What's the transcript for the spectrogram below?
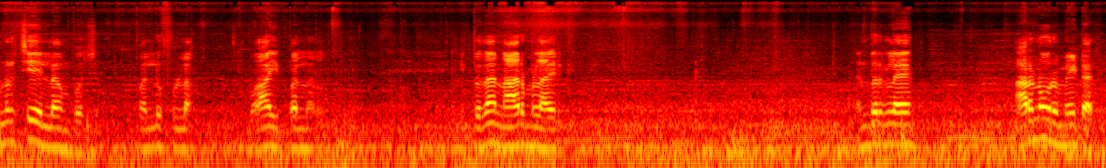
உணர்ச்சியே இல்லாமல் போச்சு. பல்லு ஃபுல்லாக வாய் பல்லெல்லாம். இப்போ தான் நார்மலாக இருக்கு. நண்பர்களே அறநூறு மீட்டர்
